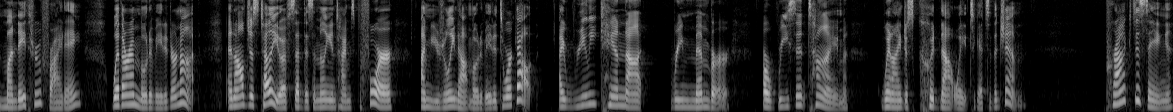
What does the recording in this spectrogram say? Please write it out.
Monday through Friday, whether I'm motivated or not. And I'll just tell you, I've said this a million times before, I'm usually not motivated to work out. I really cannot remember a recent time when I just could not wait to get to the gym. Practicing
